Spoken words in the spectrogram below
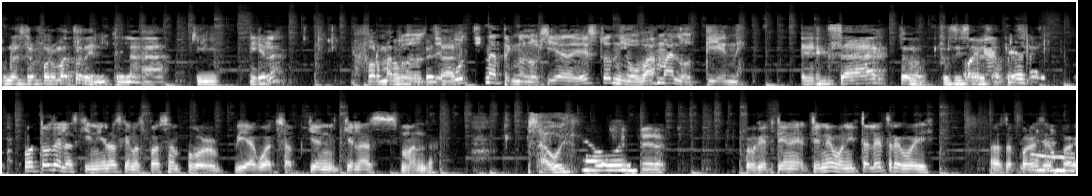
nuestro formato de, de la quiniela. Formato de última tecnología de esto, ni Obama lo tiene. Exacto. Tú sí sabes Oigan, fotos de las quinielas que nos pasan por vía WhatsApp, ¿quién, quién las manda? Saúl. Pero Porque tiene, tiene bonita letra, güey. Hasta parece para...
